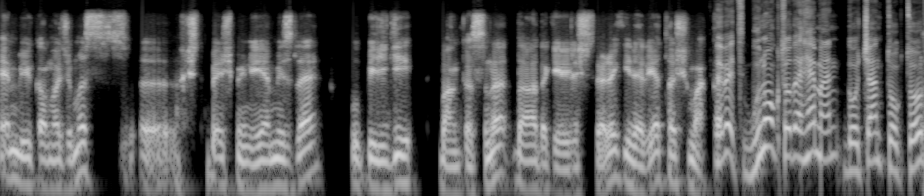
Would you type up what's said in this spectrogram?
En büyük amacımız e, işte 5000 üyemizle bu bilgi bankasını daha da geliştirerek ileriye taşımak. Evet bu noktada hemen doçent doktor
